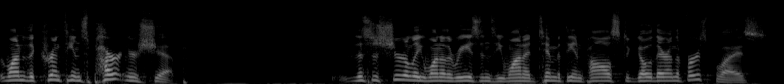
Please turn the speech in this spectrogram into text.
wanted the Corinthians' partnership. This is surely one of the reasons he wanted Timothy and Paul to go there in the first place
